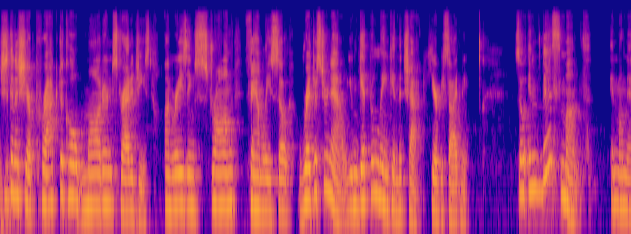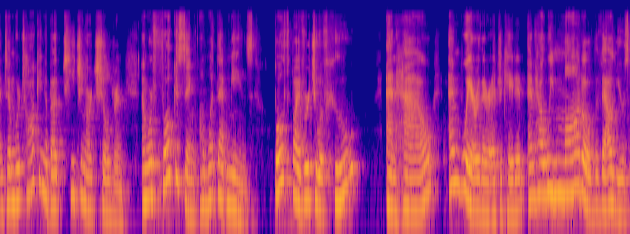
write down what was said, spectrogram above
She's going to share practical, modern strategies on raising strong families. So register now. You can get the link in the chat here beside me. So, in this month, in Momentum, we're talking about teaching our children, and we're focusing on what that means, both by virtue of who and how and where they're educated and how we model the values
